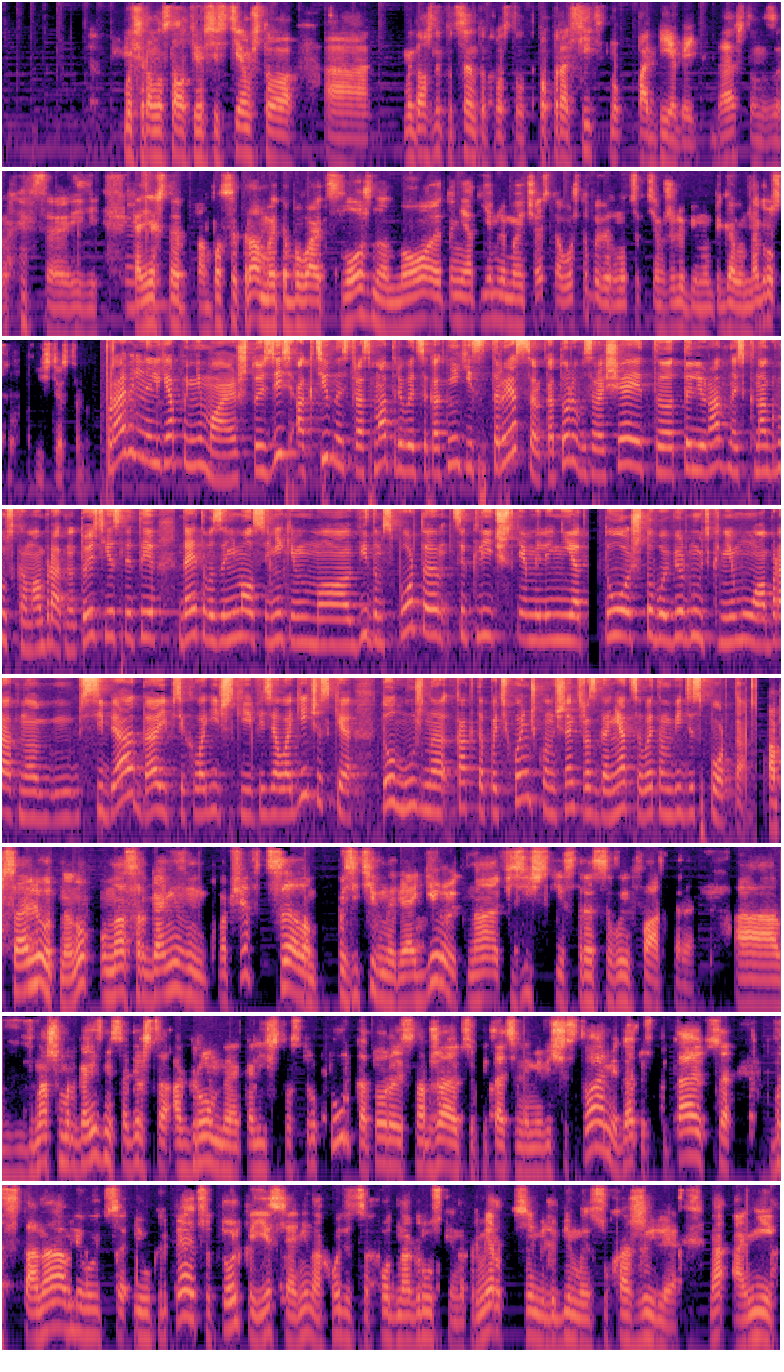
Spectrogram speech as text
мы все равно сталкиваемся с тем, что а, мы должны пациента просто вот попросить, ну, побегай, да, что называется. И, конечно, там после травмы это бывает сложно, но это неотъемлемая часть того, чтобы вернуться к тем же любимым беговым нагрузкам, естественно. Правильно ли я понимаю, что здесь активность рассматривается как некий стрессор, который возвращает э, толерантность к нагрузкам обратно? То есть, если ты до этого занимался неким э, видом спорта циклическим или нет, то чтобы вернуть к нему обратно себя, да, и психологически, и физиологически, то нужно как-то потихонечку начинать разгоняться в этом виде спорта. Абсолютно. Ну, у нас организм вообще в целом позитивно реагирует на физические стрессовые факторы. А в нашем организме содержится огромное количество структур, которые снабжаются питательными веществами, да, то есть питаются, восстанавливаются и укрепляются только если они находятся под нагрузкой. Например, всеми любимые сухожилия, да, они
